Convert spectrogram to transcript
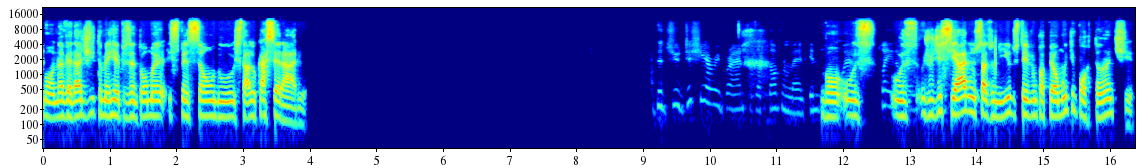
Bom, na verdade, também representou uma expansão do Estado carcerário. Bom, os, os, o judiciário nos Estados Unidos teve um papel muito importante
